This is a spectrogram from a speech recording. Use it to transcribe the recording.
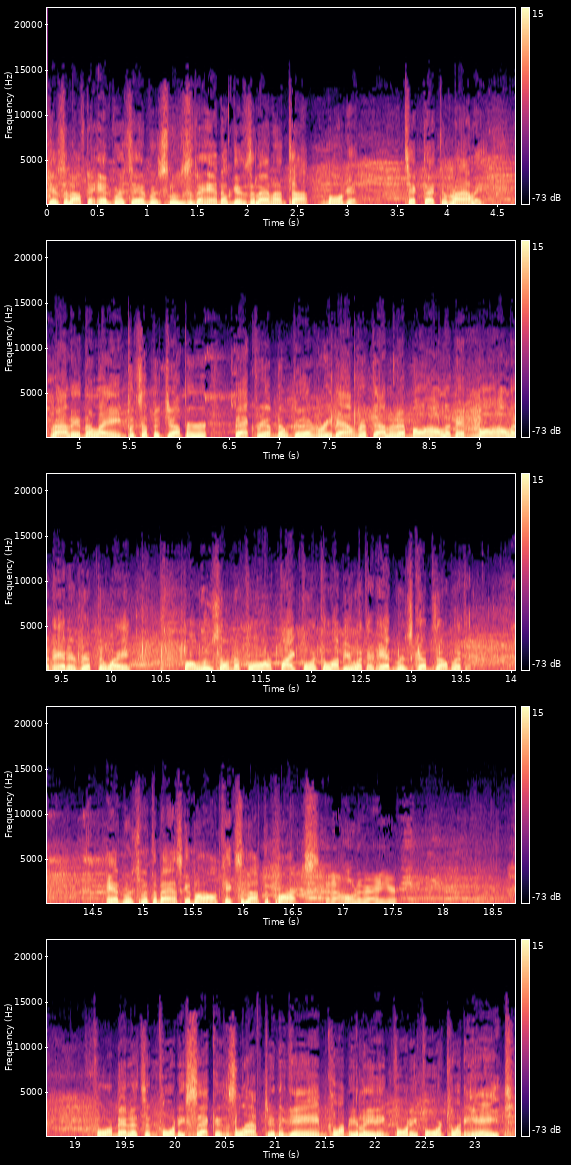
gives it off to Edwards. Edwards loses the handle, gives it out on top. Morgan. Check that to Riley. Riley in the lane, puts up the jumper, back rim no good. Rebound ripped out of there, Mulholland, and Mulholland had it ripped away. Ball loose on the floor, fight for Columbia with it. Edwards comes up with it. Edwards with the basketball, kicks it off to Parks. And I hold it right here. Four minutes and 40 seconds left in the game. Columbia leading 44 28.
